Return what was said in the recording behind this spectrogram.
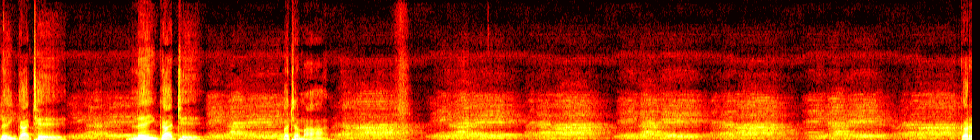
လိင်္ဂတ်ထေလိင်္ဂတ်ထေပထမ ကရ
